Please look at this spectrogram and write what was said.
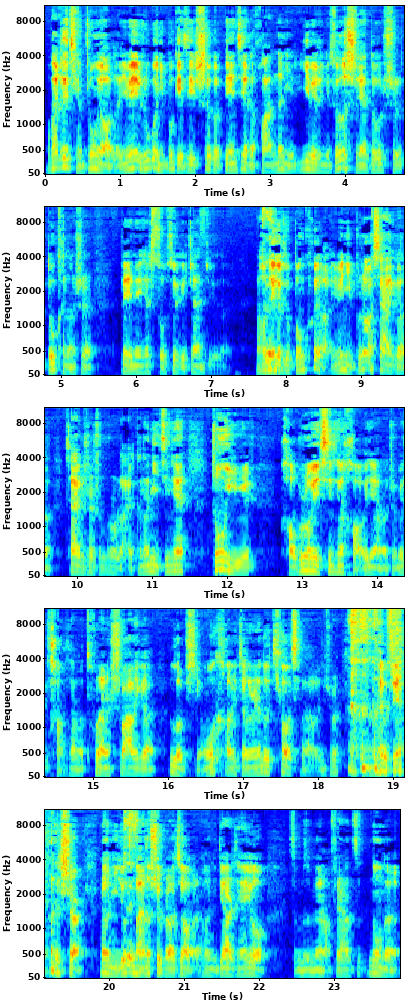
我发现这个挺重要的，因为如果你不给自己设个边界的话，那你意味着你所有的时间都是都可能是被那些琐碎给占据的，然后那个就崩溃了，因为你不知道下一个下一个事儿什么时候来，可能你今天终于。好不容易心情好一点了，准备躺下了，突然刷了一个恶评，我靠，你整个人都跳起来了。你说怎么还有这样的事儿？然后你就烦的睡不着觉了，然后你第二天又怎么怎么样，非常弄得，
